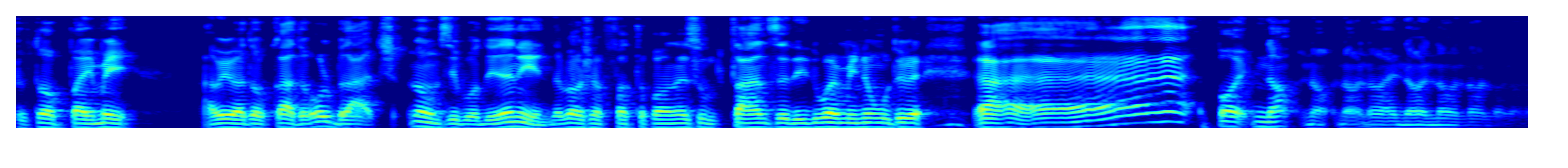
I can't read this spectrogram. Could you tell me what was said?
purtroppo ahimè aveva toccato col braccio, non si può dire niente, però ci ha fatto fare un'esultanza di due minuti. Ah, poi no, no, no, no, no, no, no, no.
